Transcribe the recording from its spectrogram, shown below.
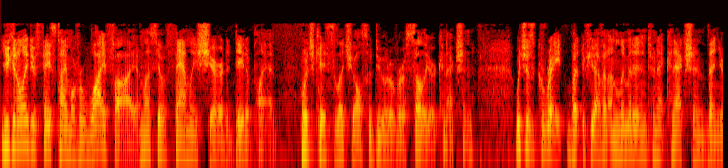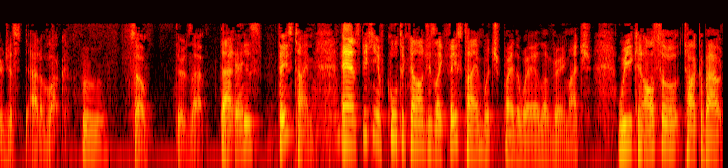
you can only do FaceTime over Wi-Fi unless you have a family shared data plan, in which case they let you also do it over a cellular connection, which is great. But if you have an unlimited internet connection, then you're just out of luck. Hmm. So there's that. That is Okay. FaceTime. And speaking of cool technologies like FaceTime, which by the way I love very much, we can also talk about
